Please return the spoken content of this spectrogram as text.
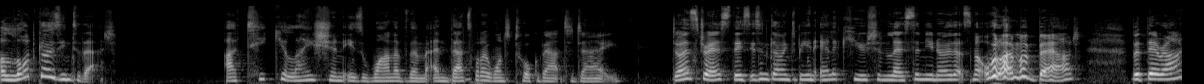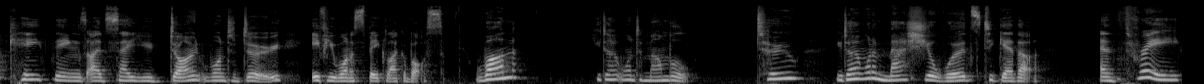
A lot goes into that. Articulation is one of them, and that's what I want to talk about today. Don't stress, this isn't going to be an elocution lesson, you know, that's not what I'm about. But there are key things I'd say you don't want to do if you want to speak like a boss. One, you don't want to mumble. Two, you don't want to mash your words together. And three,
